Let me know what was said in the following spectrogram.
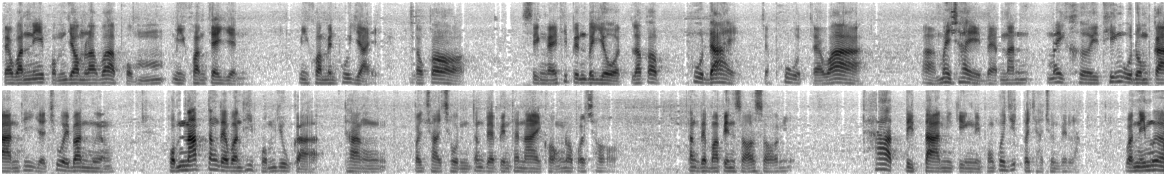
แต่วันนี้ผมยอมรับว่าผมมีความใจเย็น มีความเป็นผู้ใหญ่ แล้วก็สิ่งไหนที่เป็นประโยชน์ แล้วก็พูดได้จะพูด แต่ว่าอ่าไม่ใช่แบบนั้นไม่เคยทิ้งอุดมการณ์ที่จะช่วยบ้านเมือง ผมนับตั้งแต่วันที่ผมอยู่กับทางประชาชน ตั้งแต่เป็นทนายของนปชตั้งแต่มาเป็นสสนี่ถ้าติดตามจริงๆนี่ผมก็ยึดประชาชนเป็นหลัก วันนี้เมื่อ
